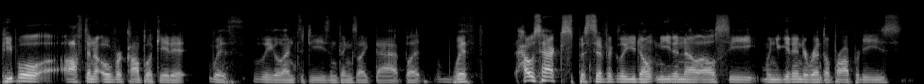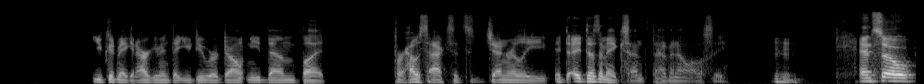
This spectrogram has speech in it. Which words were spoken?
People often overcomplicate it with legal entities and things like that. But with house hacks specifically, you don't need an LLC. When you get into rental properties, you could make an argument that you do or don't need them, but for house hacks, it's generally it, it doesn't make sense to have an LLC. Mm-hmm. And so,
